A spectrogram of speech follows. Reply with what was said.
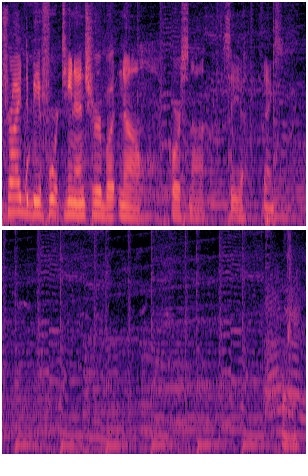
tried to be a 14 incher, but no, of course not. See ya. Thanks. Bye.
